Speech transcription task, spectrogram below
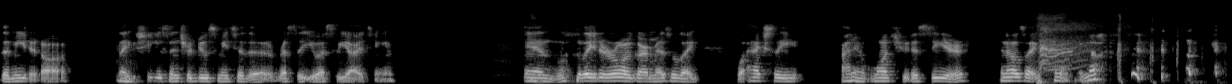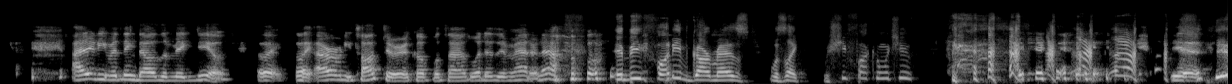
the meet at all. Like mm. she just introduced me to the rest of the USVI team. And later on, Garmez was like, "Well, actually, I didn't want you to see her," and I was like, oh, "No." I didn't even think that was a big deal. Like, like I already talked to her a couple times. What does it matter now? It'd be funny if Garmez was like, "Was she fucking with you?" yeah. he,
